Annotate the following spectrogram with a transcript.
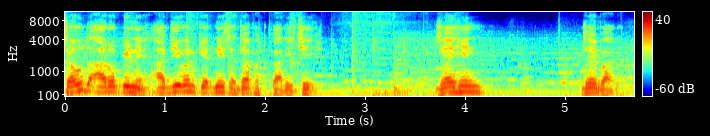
ચૌદ આરોપીને આજીવન કેદની સજા ફટકારી છે. જય હિન્દ જય ભારત.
